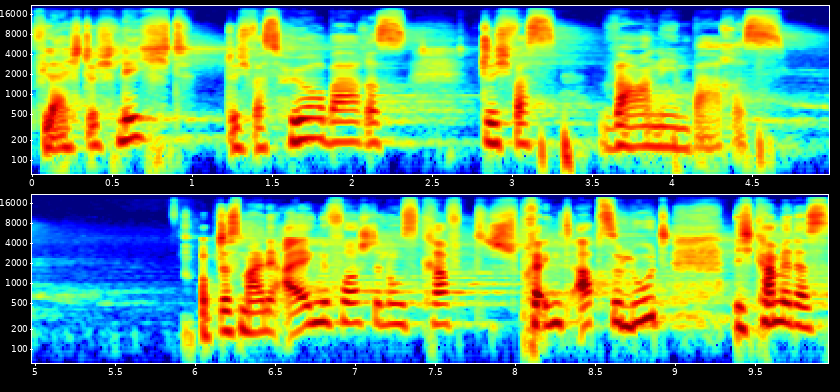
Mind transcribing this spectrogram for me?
Vielleicht durch Licht, durch was Hörbares, durch was Wahrnehmbares. Ob das meine eigene Vorstellungskraft sprengt, absolut. Ich kann mir das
